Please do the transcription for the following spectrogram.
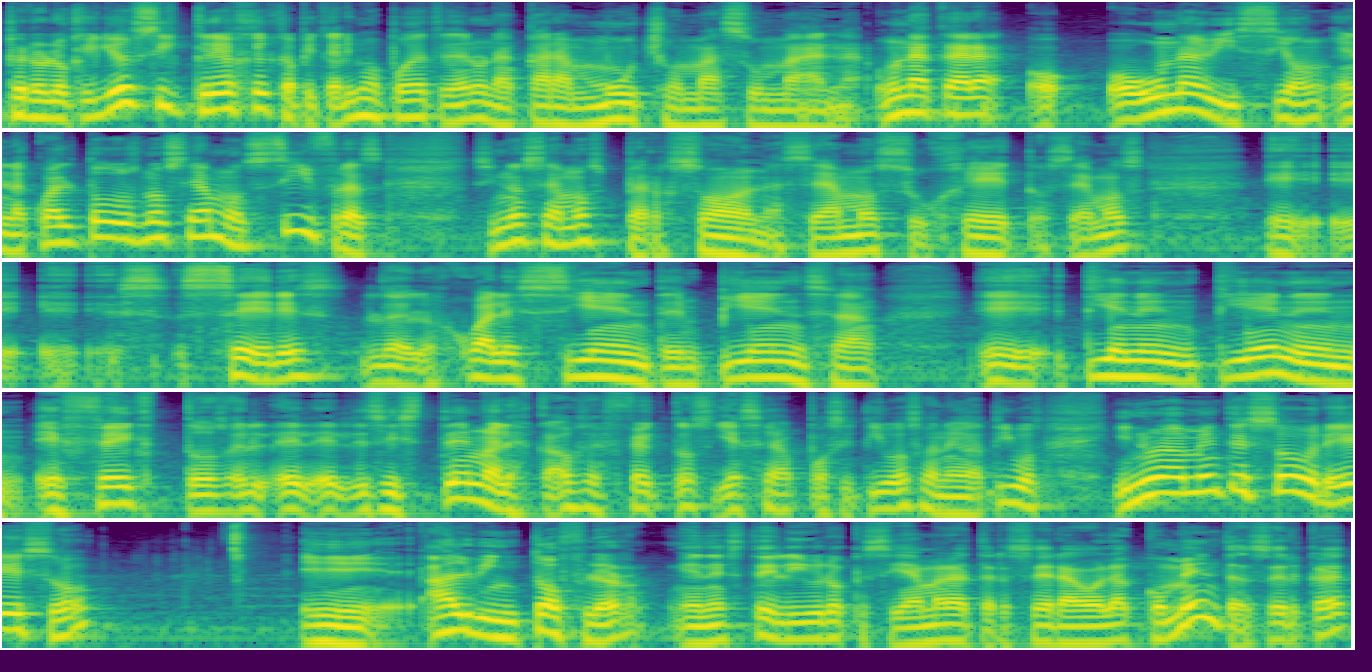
pero lo que yo sí creo es que el capitalismo puede tener una cara mucho más humana, una cara o, una visión en la cual todos no seamos cifras, sino seamos personas, seamos sujetos, seamos eh, eh, eh, seres de los cuales sienten, piensan, tienen, tienen efectos, el, el sistema les causa efectos, ya sea positivos o negativos. Y nuevamente sobre eso, eh, Alvin Toffler, en este libro que se llama La Tercera Ola, comenta acerca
